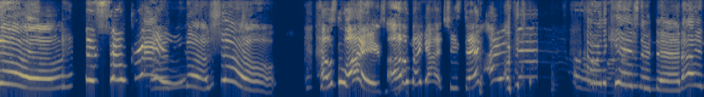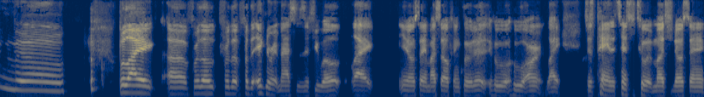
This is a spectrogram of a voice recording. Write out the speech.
know. It's so great. No, Show. How's the wife? Oh my god, she's dead. I the, how are the kids? They're dead. I know. But like, uh, for those for the for the ignorant masses, if you will, like you know, saying myself included, who who aren't like just paying attention to it much, you know, saying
